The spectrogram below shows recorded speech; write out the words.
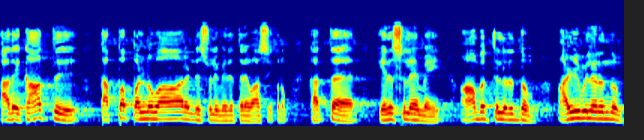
அதை காத்து தப்ப பண்ணுவார் என்று சொல்லி வேதத்தில் வாசிக்கிறோம். கத்தர் எருசலேமை ஆபத்திலிருந்தும் அழிவிலிருந்தும்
